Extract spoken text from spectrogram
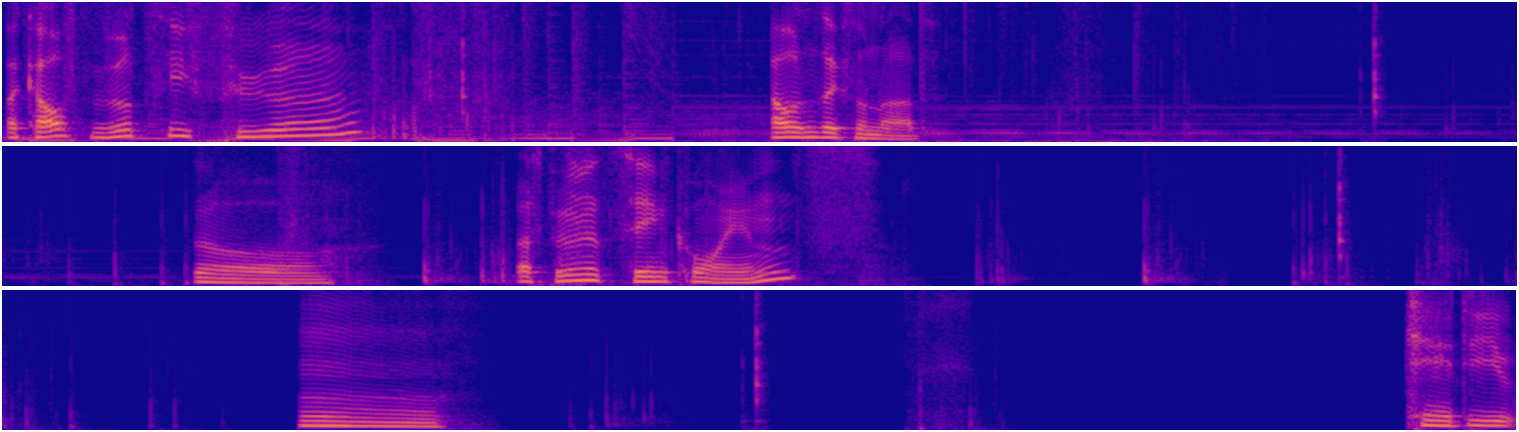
Verkauft wird sie für 1600. So. Was benötigt 10 Coins? Hm. Okay, die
